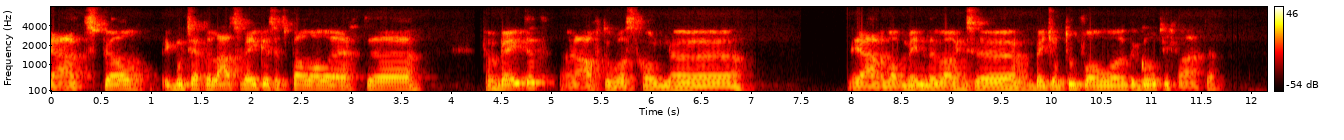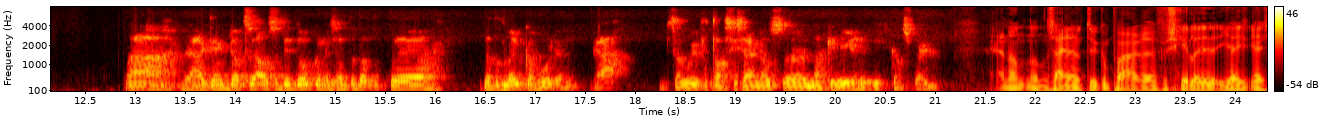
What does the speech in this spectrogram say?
ja, het spel, ik moet zeggen, de laatste weken is het spel wel echt eh, verbeterd. En af en toe was het gewoon ja, wat minder, waarin ze een beetje op toeval eh, de goaltjes maakten. Maar ja, ik denk dat ze, als ze dit door kunnen zetten, dat het, eh, dat het leuk kan worden. En Ja, het zou weer fantastisch zijn als eh NAC in de Eredivisie kan spelen. Ja, dan, dan zijn er natuurlijk een paar eh, verschillen. Jij, jij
